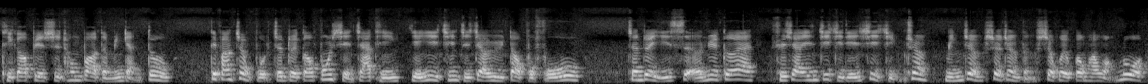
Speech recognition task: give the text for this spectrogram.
提高辨识通报的敏感度；地方政府针对高风险家庭演绎亲子教育到补服务。针对疑似儿虐个案，学校应积极联系警政、民政、社政等社会关怀网络，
